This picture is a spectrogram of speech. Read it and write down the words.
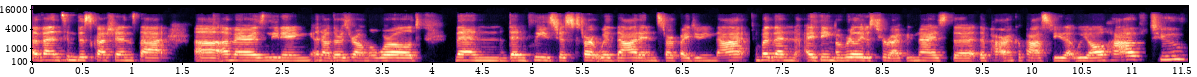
events and discussions that uh, Amer is leading and others around the world, then then please just start with that and start by doing that. But then I think really just to recognize the the power and capacity that we all have to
